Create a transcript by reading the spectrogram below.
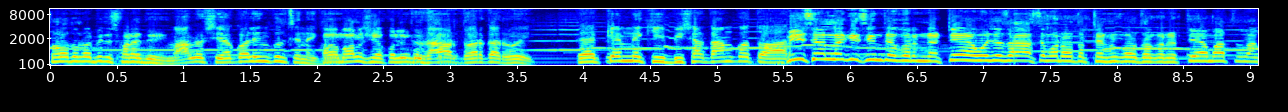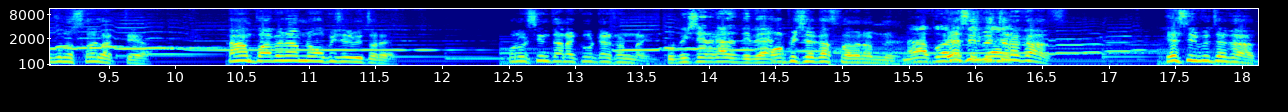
চলো তোমরা বিদেশ পাঠাই দিই। মালয়েশিয়া কলিং খুলছে নাকি? হ্যাঁ মালয়েশিয়া কলিং যাওয়ার দরকার হই কেমনে কি বিশাল দাম কত আর? বিশাল লাগি চিন্তা করেন না। টে ওই যে যা আছে মনে হয় টেনশন করার দরকার টে মাত্র লাগবে ছয় লাখ টাকা। কাম পাবেন আপনি অফিসের ভিতরে। কোনো চিন্তা নাই কোনো টেনশন নাই। অফিসের কাজ দিবেন? অফিসের কাজ পাবেন আপনি। এসির ভিতরে কাজ। এসির ভিতরে কাজ।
